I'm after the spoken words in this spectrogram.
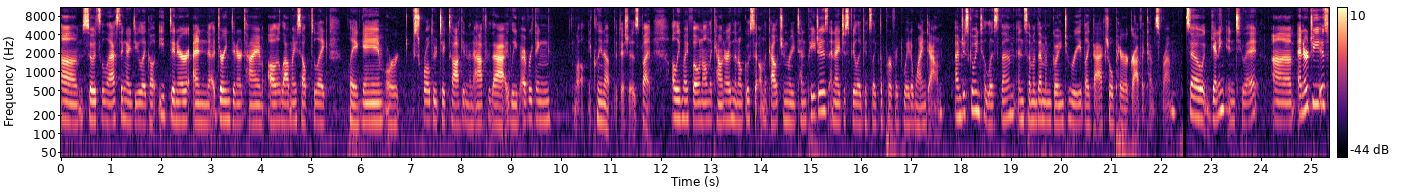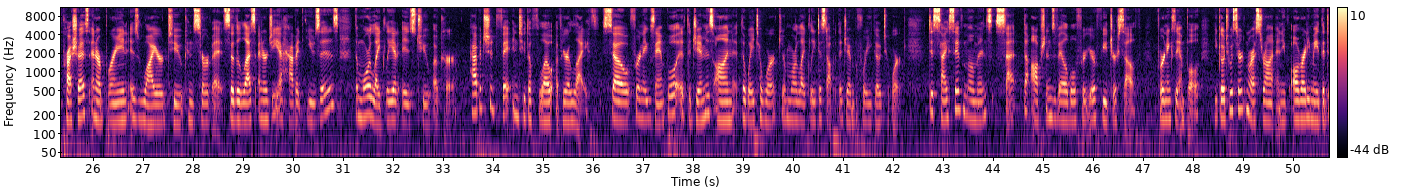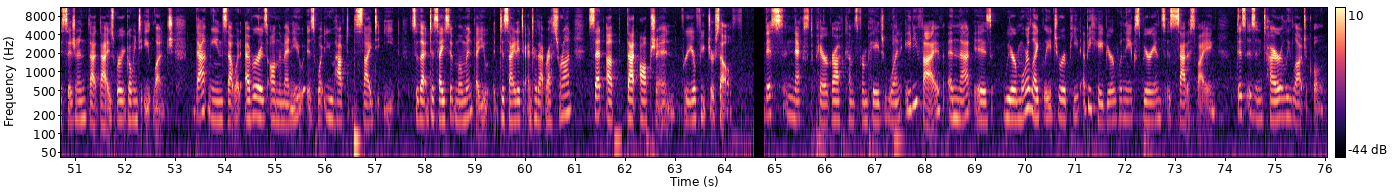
Um, so it's the last thing I do. Like I'll eat dinner, and during dinner time, I'll allow myself to like play a game or scroll through TikTok, and then after that, I leave everything well, I clean up the dishes, but I'll leave my phone on the counter and then I'll go sit on the couch and read 10 pages. And I just feel like it's like the perfect way to wind down. I'm just going to list them, and some of them I'm going to read like the actual paragraph it comes from. So, getting into it, um, energy is precious and our brain is wired to conserve it. So, the less energy a habit uses, the more likely it is to occur. Habits should fit into the flow of your life. So, for an example, if the gym is on the way to work, you're more likely to stop at the gym before you go to work. Decisive moments set the options available for your future self. For an example, you go to a certain restaurant and you've already made the decision that that is where you're going to eat lunch. That means that whatever is on the menu is what you have to decide to eat. So, that decisive moment that you decided to enter that restaurant, set up that option for your future self. This next paragraph comes from page 185, and that is We are more likely to repeat a behavior when the experience is satisfying. This is entirely logical.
